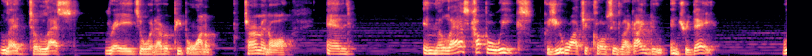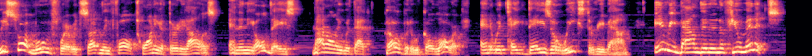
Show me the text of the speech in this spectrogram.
led to less raids or whatever people want to term it all. And in the last couple of weeks, because you watch it closely like I do intraday, we saw moves where it would suddenly fall 20 or 30 dollars. And in the old days, not only would that go, but it would go lower and it would take days or weeks to rebound. It rebounded in a few minutes.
